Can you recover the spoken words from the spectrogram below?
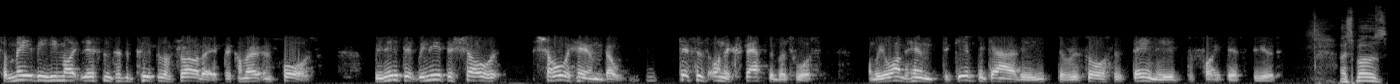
So maybe he might listen to the people of Drogheda if they come out in force. We need to we need to show show him that this is unacceptable to us, and we want him to give the Gardaí the resources they need to fight this feud. I suppose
